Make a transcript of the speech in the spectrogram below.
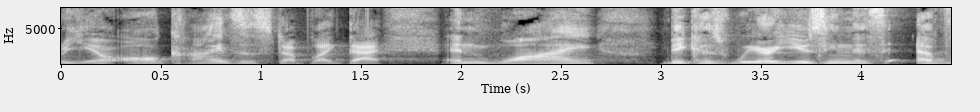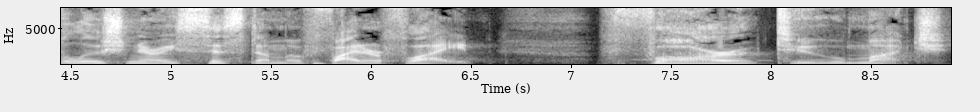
you know, all kinds of stuff like that. And why? Because we are using this evolutionary system of fight or flight far too much.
